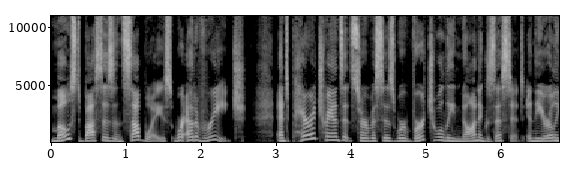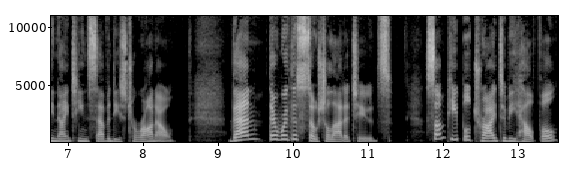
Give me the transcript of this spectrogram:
Most buses and subways were out of reach, and paratransit services were virtually non existent in the early 1970s Toronto. Then there were the social attitudes. Some people tried to be helpful,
